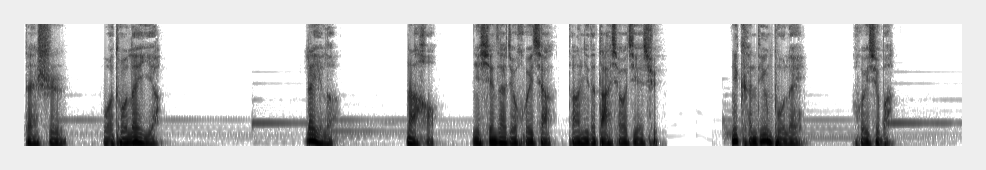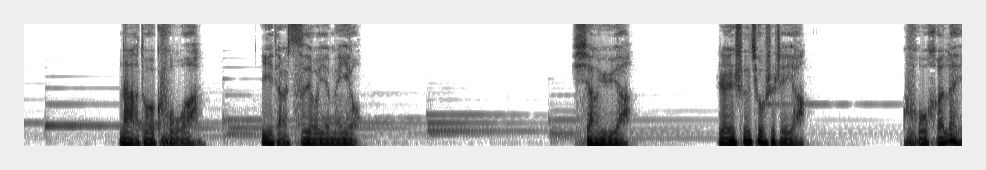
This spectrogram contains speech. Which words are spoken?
但是我多累呀。累了，那好，你现在就回家当你的大小姐去，你肯定不累，回去吧。那多苦啊，一点自由也没有。相遇呀，人生就是这样，苦和累，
